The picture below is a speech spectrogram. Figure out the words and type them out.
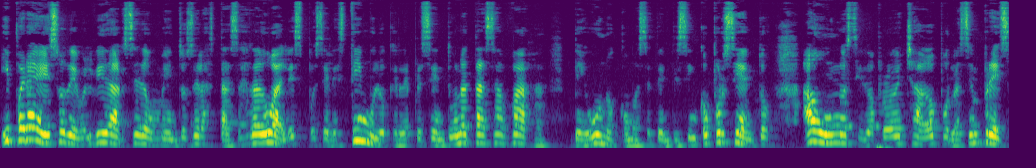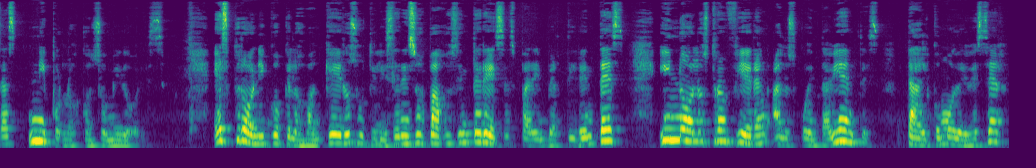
y para eso debe olvidarse de aumentos de las tasas graduales, pues el estímulo que representa una tasa baja de 1,75% aún no ha sido aprovechado por las empresas ni por los consumidores. Es crónico que los banqueros utilicen esos bajos intereses para invertir en TES y no los transfieran a los cuentavientes, tal como debe ser.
